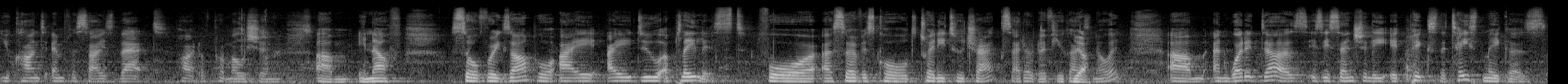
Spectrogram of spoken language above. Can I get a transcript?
you can't emphasize that part of promotion um, enough. So, for example, I I do a playlist for a service called 22 Tracks. I don't know if you guys Yeah. know it. Um, and what it does is essentially it picks the tastemakers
